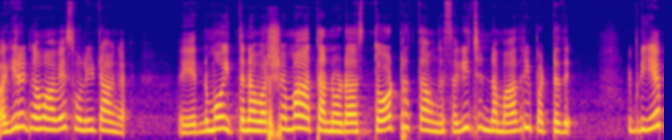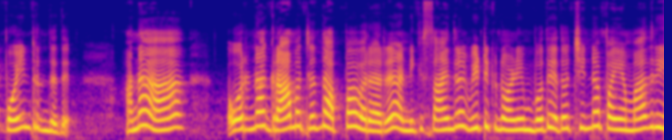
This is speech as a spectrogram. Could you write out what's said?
பகிரங்கமாகவே சொல்லிட்டாங்க. என்னமோ இத்தனை வருஷமாக தன்னோட தோற்றத்தை அவங்க சகிச்சுண்ட மாதிரி பட்டது. இப்படியே போயின்ட்டு இருந்தது. ஆனால் ஒரு நாள் கிராமத்துலேருந்து அப்பா வராரு. அன்றைக்கி சாயந்தரம் வீட்டுக்கு நுழையும் போது ஏதோ சின்ன பையன் மாதிரி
